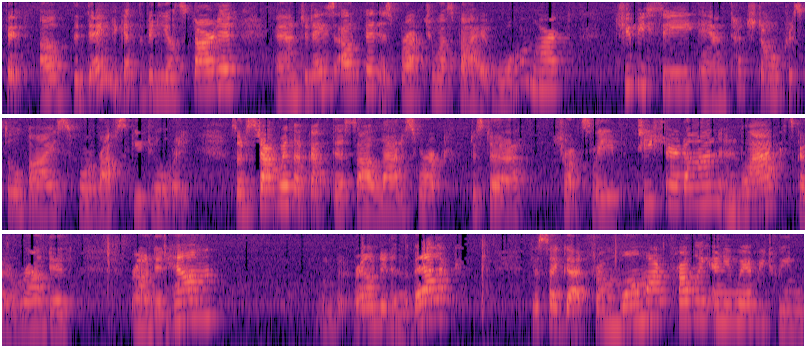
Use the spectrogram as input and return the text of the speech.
Outfit of the day to get the video started. And today's outfit is brought to us by Walmart, QVC, and Touchstone Crystal by Swarovski Jewelry. So to start with, I've got this uh, lattice work, just a short sleeve t-shirt on in black. It's got a rounded, rounded hem, a little bit rounded in the back. This I got from Walmart, probably anywhere between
